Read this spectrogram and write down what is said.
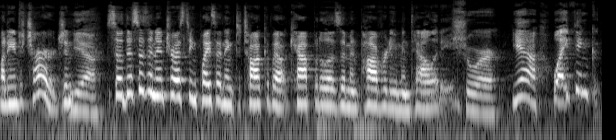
wanting to charge and Yeah. so this is an interesting place i think to talk about capitalism and poverty mentality Sure. Yeah. Well, I think,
